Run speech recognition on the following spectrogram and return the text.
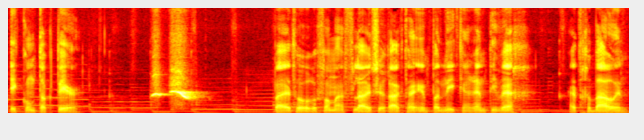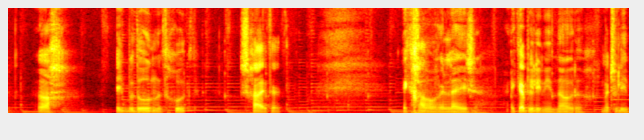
Ik contacteer. Bij het horen van mijn fluitje raakt hij in paniek en rent hij weg. Het gebouw in. Ach, ik bedoelde het goed. Scheitert. Ik ga wel weer lezen. Ik heb jullie niet nodig. Met jullie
